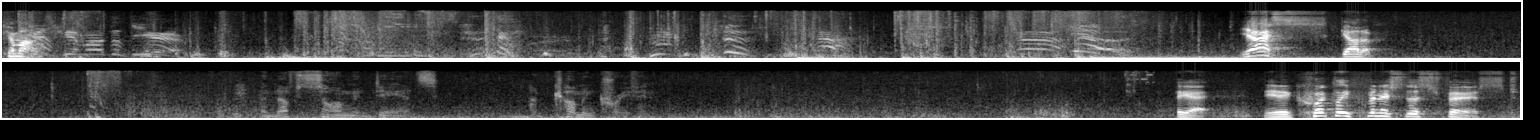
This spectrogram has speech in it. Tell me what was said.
Come on. Get him out of the air. Yes! Got him. Enough song and dance. I'm coming, Kraven. Okay, need to quickly finish this first,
